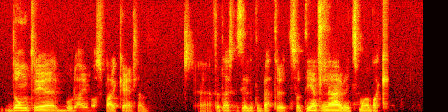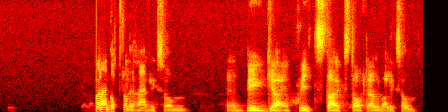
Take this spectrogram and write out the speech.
De tre borde han ju bara sparka egentligen. Eh, För att det här ska se lite bättre ut. Så att egentligen är det inte så många backar. Man har gått från det här liksom eh, bygga en skitstark startelva liksom eh,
